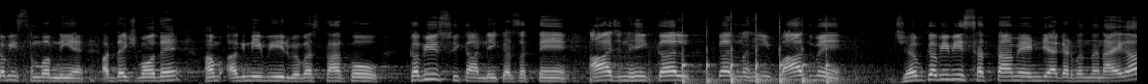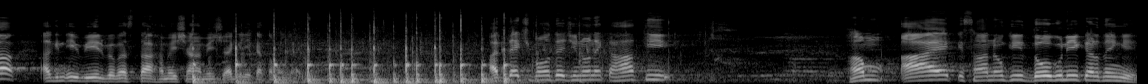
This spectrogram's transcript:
कभी संभव नहीं है। अध्यक्ष महोदय, हम अग्निवीर व्यवस्था को कभी स्वीकार नहीं कर सकते हैं। आज नहीं, कल कल नहीं, बाद में। जब कभी भी सत्ता में इंडिया गठबंधन आएगा, अग्निवीर व्यवस्था हमेशा हमेशा के लिए खत्म हो जाएगी। अध्यक्ष महोदय, जिन्होंने कहा कि हम आय किसानों की दोगुनी कर देंगे।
